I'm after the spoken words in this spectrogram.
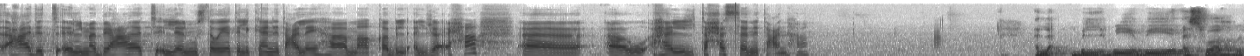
عادت المبيعات للمستويات اللي كانت عليها ما قبل الجائحة آه، أو هل تحسنت عنها؟ هلا بأسواق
